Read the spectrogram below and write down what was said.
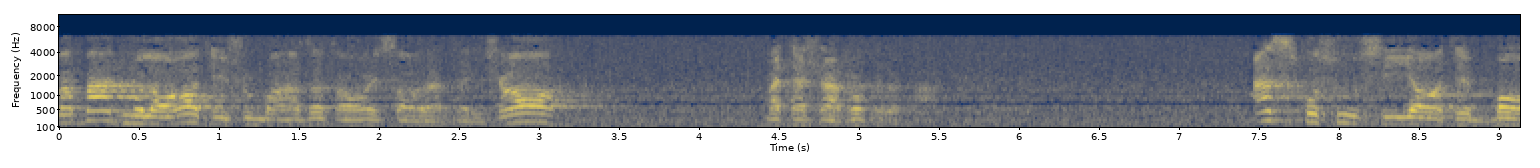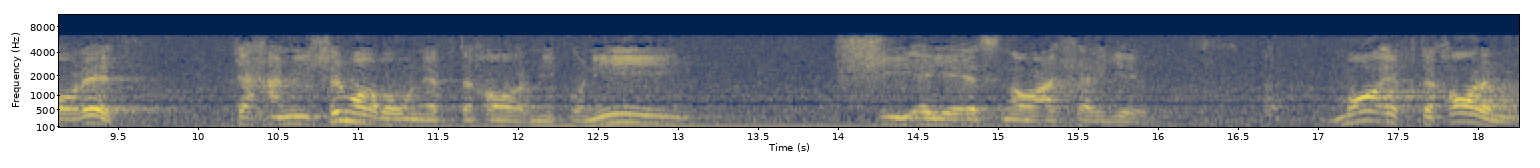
و بعد ملاقات ایشون با حضرت آقای سعادت شاه و تشرف بفرد از خصوصیات بارد که همیشه ما به اون افتخار می‌کنیم شیعه اصنا عشریه ما افتخارمون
